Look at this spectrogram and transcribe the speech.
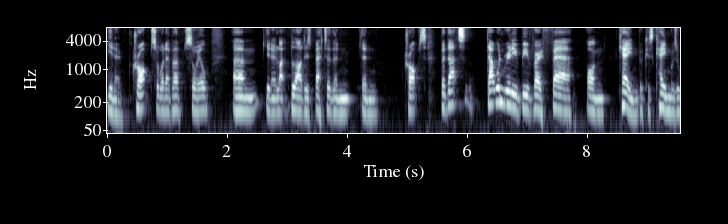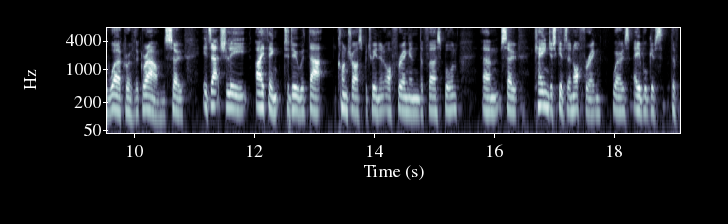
you know, crops or whatever, soil. Um, you know, like blood is better than, than crops. But that's that wouldn't really be very fair on Cain because Cain was a worker of the ground. So it's actually, I think, to do with that contrast between an offering and the firstborn. Um, so Cain just gives an offering, whereas Abel gives the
